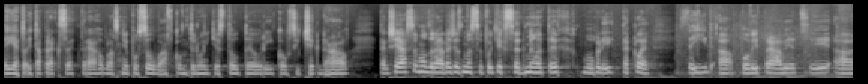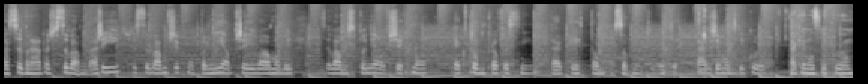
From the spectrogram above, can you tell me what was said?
je to i ta praxe, která ho vlastně posouvá v kontinuitě s tou teorií kousíček dál. Takže já jsem moc ráda, že jsme se po těch sedmi letech mohli takhle sejít a povyprávět si a jsem ráda, že se vám daří, že se vám všechno plní a přeji vám, aby se vám splnilo všechno, jak v tom profesním, tak i v tom osobním životě. Takže moc děkuji. Taky moc děkuji.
